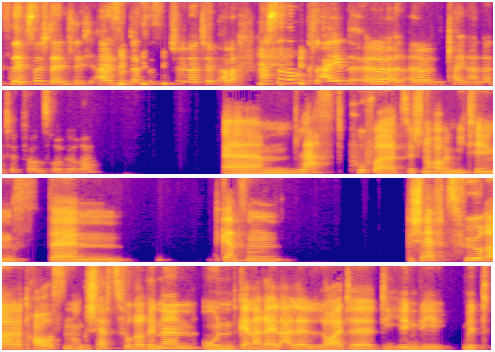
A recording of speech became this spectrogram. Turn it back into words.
Selbstverständlich. Also, das ist ein schöner Tipp. Aber hast du noch einen kleinen, äh, äh, einen kleinen anderen Tipp für unsere Hörer? Ähm, lasst Puffer zwischen euren Meetings, denn die ganzen Geschäftsführer da draußen und Geschäftsführerinnen und generell alle Leute, die irgendwie mit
